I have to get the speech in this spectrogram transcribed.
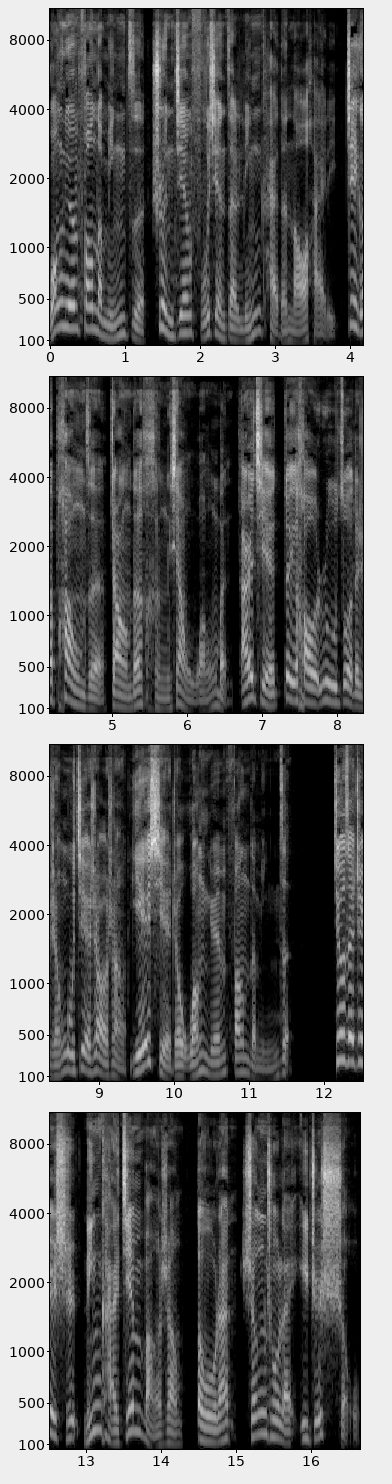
王元芳的名字瞬间浮现在林凯的脑海里。这个胖子长得很像王猛，而且对号入座的人物介绍上也写着王元芳的名字。就在这时，林凯肩膀上陡然伸出来一只手，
